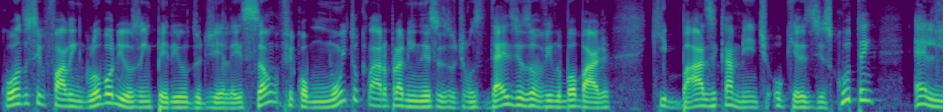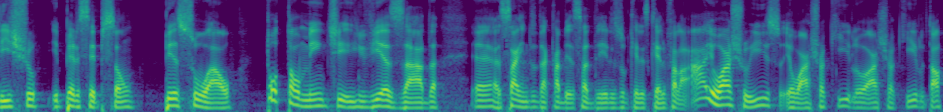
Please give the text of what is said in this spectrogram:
Quando se fala em Globo News em período de eleição, ficou muito claro para mim nesses últimos 10 dias ouvindo bobagem que basicamente o que eles discutem é lixo e percepção pessoal totalmente enviesada, é, saindo da cabeça deles o que eles querem falar. Ah, eu acho isso, eu acho aquilo, eu acho aquilo tal.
